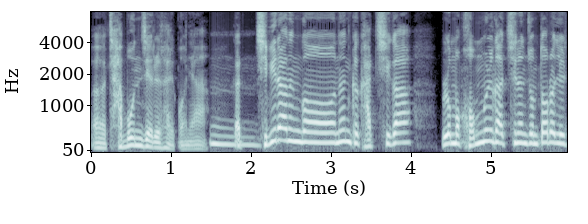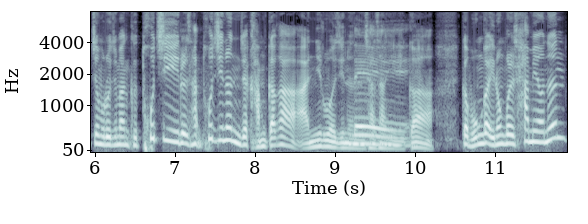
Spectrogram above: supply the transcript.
어, 자본재를 살 거냐. 음. 그러니까 집이라는 거는 그 가치가 물론 뭐 건물 가치는 좀 떨어질지 모르지만 그 토지를 산 토지는 이제 감가가 안 이루어지는 네. 자산이니까 그러니까 뭔가 이런 걸 사면은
